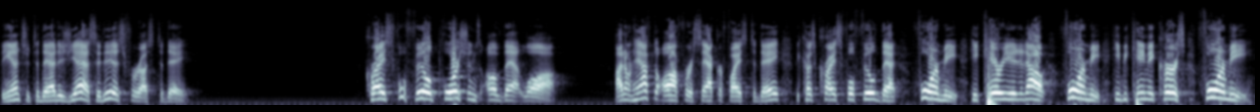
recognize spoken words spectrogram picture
The answer to that is yes, it is for us today. Christ fulfilled portions of that law. I don't have to offer a sacrifice today because Christ fulfilled that for me. He carried it out for me. He became a curse for me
